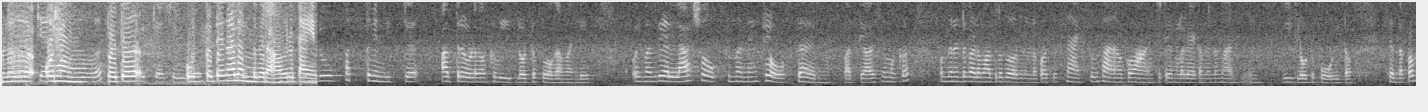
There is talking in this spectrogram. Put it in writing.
നമ്മൾ ഒരു ഒമ്പത് ഒമ്പതേകാൽ ഒമ്പതര ആ ഒരു ടൈം ഒരു പത്ത് മിനിറ്റ് അത്രേ ഉള്ളൂ നമുക്ക് വീട്ടിലോട്ട് പോകാൻ വേണ്ടി. ഒരുമാതിരി എല്ലാ ഷോപ്സും തന്നെ ക്ലോസ്ഡ് ആയിരുന്നു. അപ്പം അത്യാവശ്യം നമുക്ക് ഒന്ന് രണ്ട് കട മാത്രമേ തോന്നിയിട്ടുണ്ട് കുറച്ച് സ്നാക്സും സാധനമൊക്കെ വാങ്ങിച്ചിട്ട് ഞങ്ങൾ വേഗം തന്നെ വീട്ടിലോട്ട് പോയിട്ടോ. ചെന്നപ്പം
